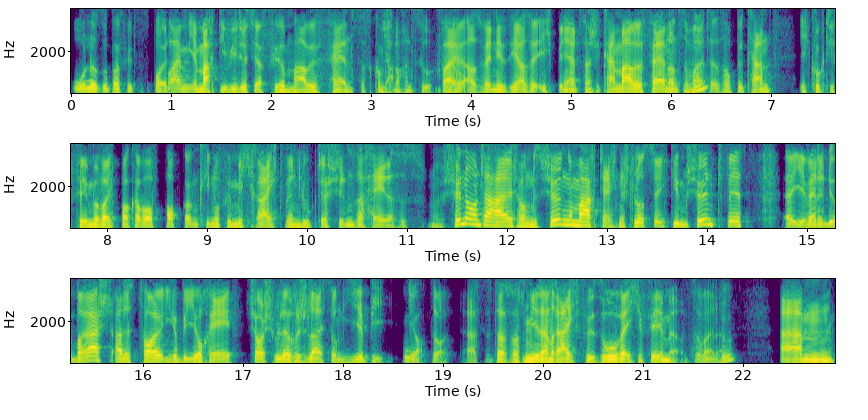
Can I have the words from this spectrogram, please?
ohne super viel zu spoilern. Vor allem, ihr macht die Videos ja für Marvel-Fans, das kommt ja noch hinzu. Weil, genau. also wenn ihr sie, also ich bin ja zum Beispiel kein Marvel-Fan und so mhm. weiter, ist auch bekannt. Ich gucke die Filme, weil ich Bock habe auf Popcorn-Kino. Für mich reicht, wenn Luke da steht und sagt, hey, das ist eine schöne Unterhaltung, das ist schön gemacht, technisch lustig, gibt einen schönen Twist, äh, ihr werdet überrascht, alles toll, yuppie, yuppie, schauspielerische Leistung, yippie. Ja. So, das ist das, was mir dann reicht für so welche Filme und so weiter. Mhm. Ähm,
